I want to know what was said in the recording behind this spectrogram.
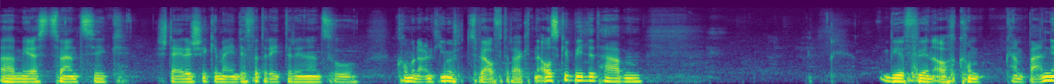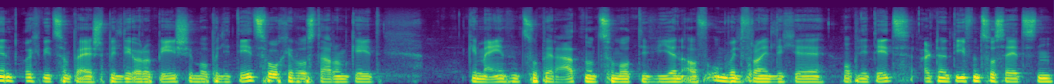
äh, mehr als 20 steirische Gemeindevertreterinnen zu kommunalen Klimaschutzbeauftragten ausgebildet haben. Wir führen auch Kampagnen durch, wie zum Beispiel die Europäische Mobilitätswoche, wo es darum geht, Gemeinden zu beraten und zu motivieren, auf umweltfreundliche Mobilitätsalternativen zu setzen.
